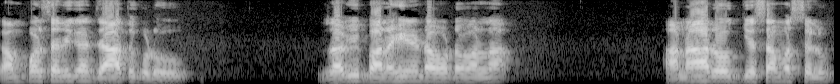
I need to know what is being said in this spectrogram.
కంపల్సరీగా జాతకుడు రవి బలహీనుడు అవ్వటం వల్ల అనారోగ్య సమస్యలు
